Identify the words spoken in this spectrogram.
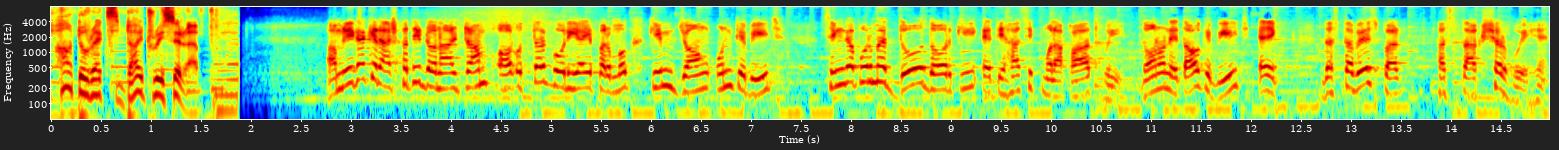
हार्टोरेक्स डाइट्री सिरप अमेरिका के राष्ट्रपति डोनाल्ड ट्रंप और उत्तर कोरियाई प्रमुख किम जोंग उन के बीच सिंगापुर में दो दौर की ऐतिहासिक मुलाकात हुई। दोनों नेताओं के बीच एक दस्तावेज़ पर हस्ताक्षर हुए हैं,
